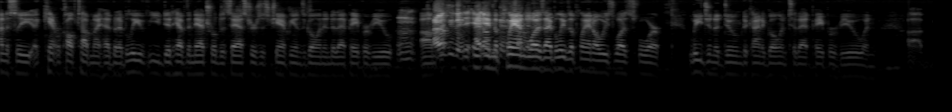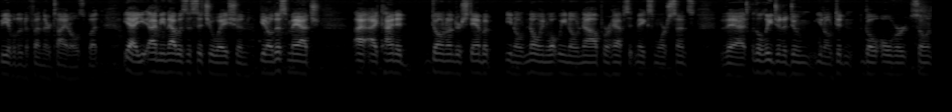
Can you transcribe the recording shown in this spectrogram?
honestly I can't recall off the top of my head, but I believe you did have the Natural Disasters as champions going into that pay per view. Mhm. Um, I don't think they- and, and the think they plan was, I believe, the plan always was for Legion of Doom to kind of go into that pay per view and uh, be able to defend their titles. But yeah, you, I mean that was the situation. You know, this match, I, I kind of don't understand, but you know, knowing what we know now, perhaps it makes more sense that the Legion of Doom, you know, didn't go over, so to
